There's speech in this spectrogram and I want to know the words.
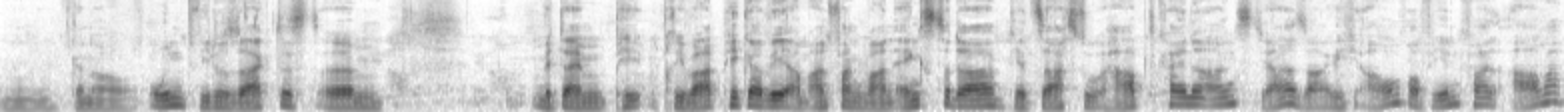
Mhm, genau. Und wie du sagtest, ähm, mit deinem Privat-Pkw am Anfang waren Ängste da. Jetzt sagst du, habt keine Angst. Ja, sage ich auch, auf jeden Fall. Aber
